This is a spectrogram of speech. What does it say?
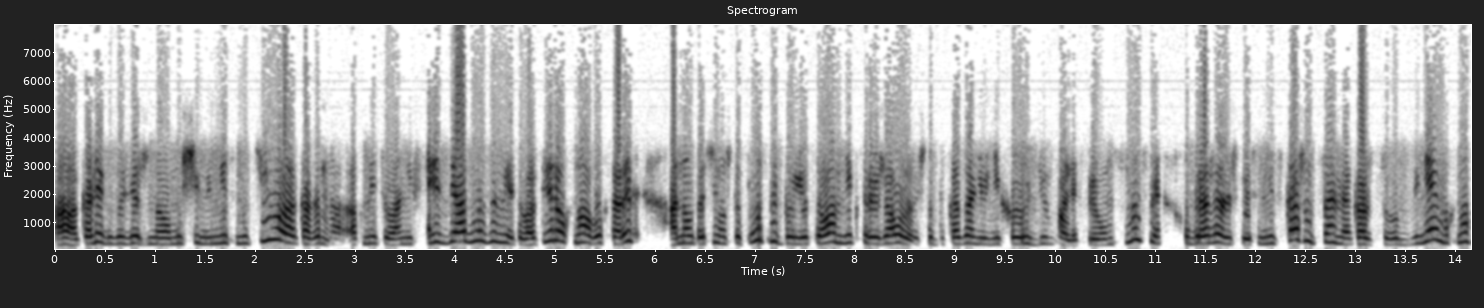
а, коллега задержанного мужчины не смутила, как она отметила, они все с диагнозами, это во-первых, ну а во-вторых, она уточнила, что после, по ее словам, некоторые жаловались, что показания у них разбивали в прямом смысле, угрожали, что если не скажут, сами окажутся в обвиняемых. Но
